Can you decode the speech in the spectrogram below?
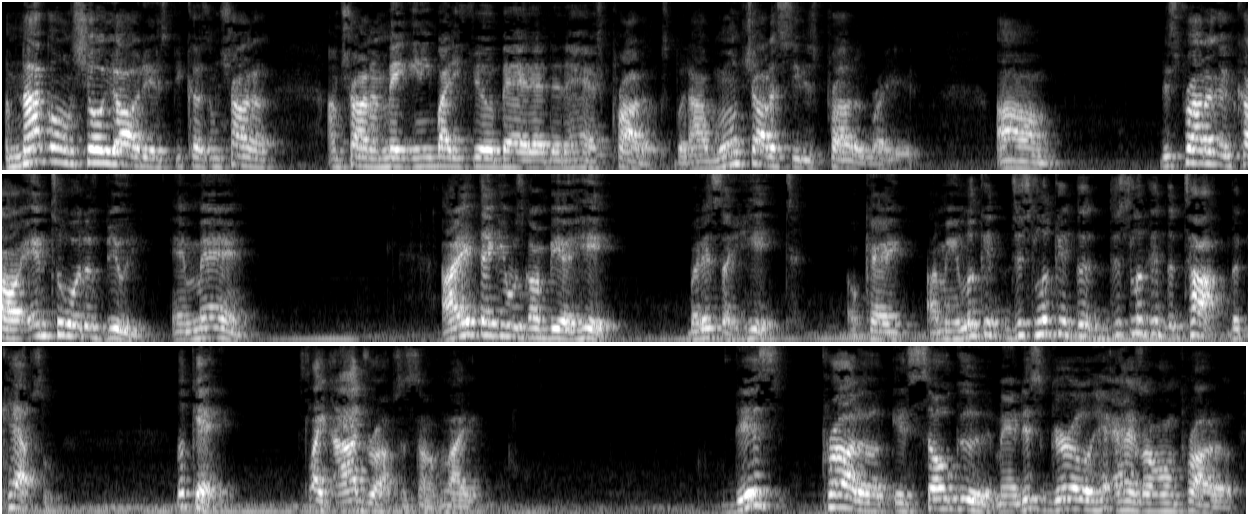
I'm not going to show y'all this because I'm trying to I'm trying to make anybody feel bad that it has products. But I want y'all to see this product right here. Um, this product is called Intuitive Beauty. And man, I didn't think it was gonna be a hit, but it's a hit. Okay. I mean, look at just look at the just look at the top, the capsule. Look at it. It's like eye drops or something. Like this product is so good, man. This girl has her own product,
